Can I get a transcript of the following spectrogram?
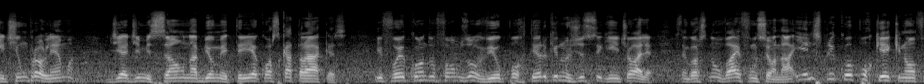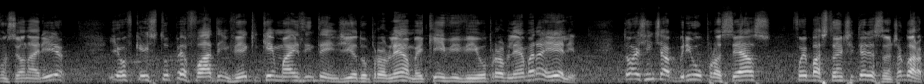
e tinha um problema de admissão na biometria com as catracas. E foi quando fomos ouvir o porteiro que nos disse o seguinte: olha, esse negócio não vai funcionar. E ele explicou por que, que não funcionaria. E eu fiquei estupefato em ver que quem mais entendia do problema e quem vivia o problema era ele. Então a gente abriu o processo, foi bastante interessante. Agora,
